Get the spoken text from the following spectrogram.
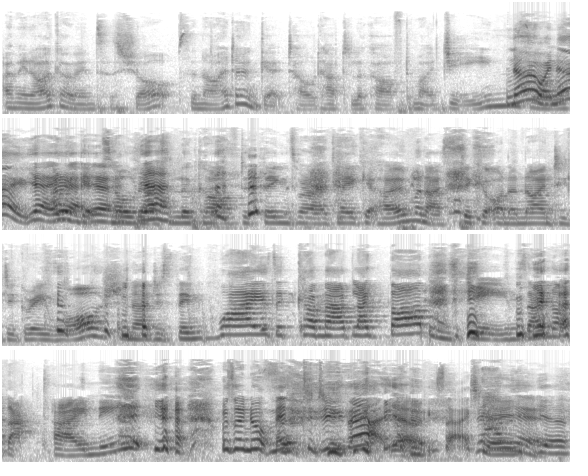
I mean, I go into shops and I don't get told how to look after my jeans. No, I know. Yeah, I don't yeah, get yeah. told Yeah. how to look after things when I take it home and I stick it on a 90 degree wash and I just think, why has it come out like Barbie's jeans? I'm not that tiny. yeah was i not meant to do that yeah exactly Damn it. yeah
